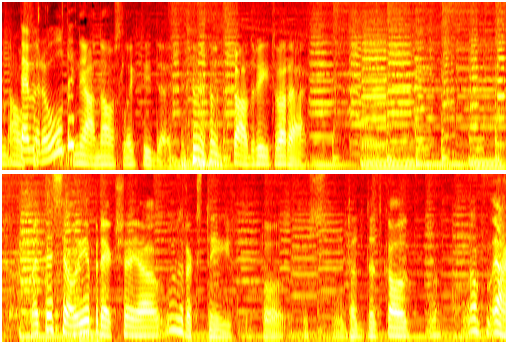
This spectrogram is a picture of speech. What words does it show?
Nav Tev sli- Uldi? Jā, nav slikta ideja. Kādu rītu varētu? Bet es jau iepriekšējā uzrakstīju to visu. Tad, tad kaut kā, nu, jā,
